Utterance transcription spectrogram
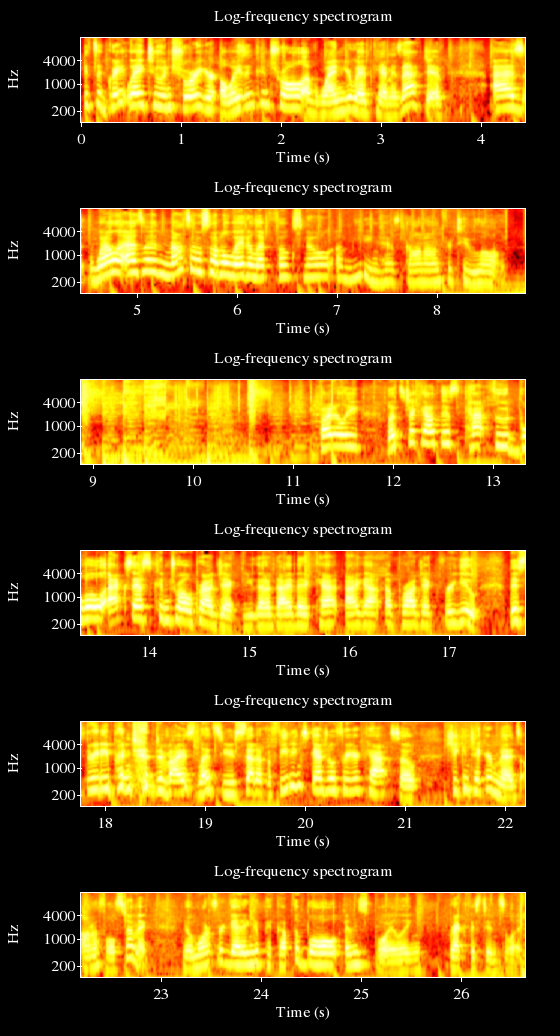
It's a great way to ensure you're always in control of when your webcam is active, as well as a not so subtle way to let folks know a meeting has gone on for too long. Finally, let's check out this cat food bowl access control project. You got a diabetic cat? I got a project for you. This 3D printed device lets you set up a feeding schedule for your cat so she can take her meds on a full stomach. No more forgetting to pick up the bowl and spoiling breakfast insulin.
